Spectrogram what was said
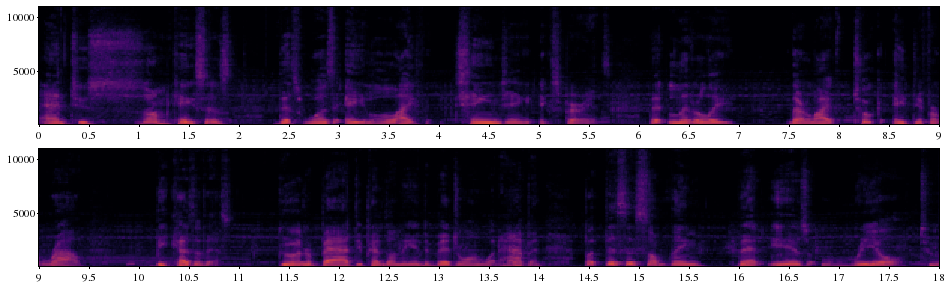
And to some cases, this was a life changing experience that literally their life took a different route because of this. Good or bad depends on the individual and what happened, but this is something that is real to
